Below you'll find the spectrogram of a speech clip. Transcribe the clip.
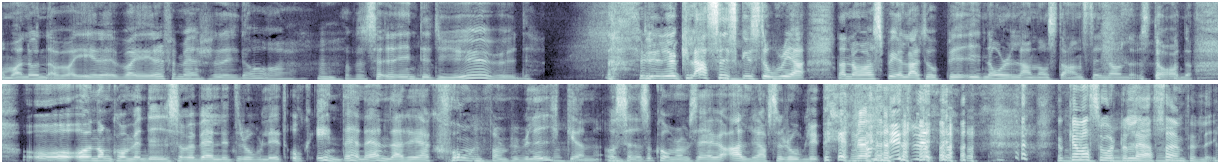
och man undrar vad är, det, vad är det för människor idag? Mm. De säger inte ett ljud. Det är en klassisk historia när någon har spelat uppe i, i Norrland någonstans i någon stad och, och någon komedi som är väldigt roligt och inte en enda reaktion mm. från publiken. Mm. Och sen så kommer de säga jag har aldrig haft så roligt i hela mitt liv. Det kan vara svårt att läsa en publik.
